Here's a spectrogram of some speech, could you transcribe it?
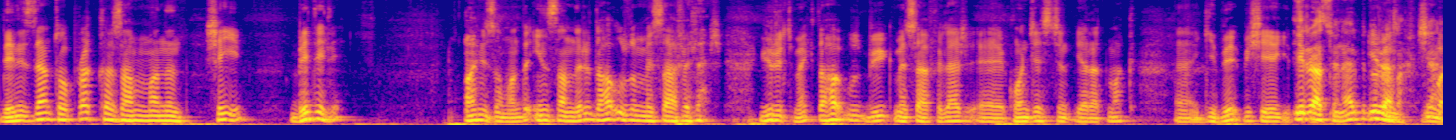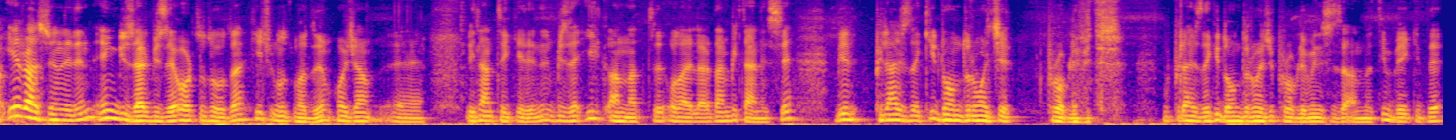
denizden toprak kazanmanın şeyi bedeli aynı zamanda insanları daha uzun mesafeler yürütmek, daha büyük mesafeler e, congestion yaratmak e, gibi bir şeye getiriyor. İrrasyonel bir durum İrras- var. Şimdi Yani bak irrasyonelin en güzel bize Orta Doğu'da hiç unutmadığım hocam e, İlhan Tekeli'nin bize ilk anlattığı olaylardan bir tanesi bir plajdaki dondurmacı problemidir. Bu plajdaki dondurmacı problemini size anlatayım. Belki de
